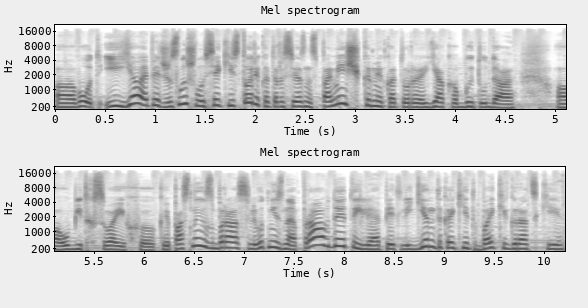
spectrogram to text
А, вот. И я, опять же, слышала всякие истории, которые связаны с помещиками, которые якобы туда убитых своих э, крепостных сбрасывали. Вот не знаю, правда это или опять легенды какие-то, байки городские.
